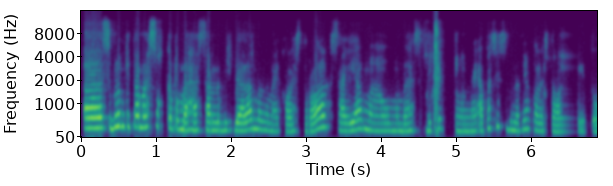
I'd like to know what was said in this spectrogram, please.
Uh, sebelum kita masuk ke pembahasan lebih dalam mengenai kolesterol, saya mau membahas sedikit mengenai apa sih sebenarnya kolesterol itu.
